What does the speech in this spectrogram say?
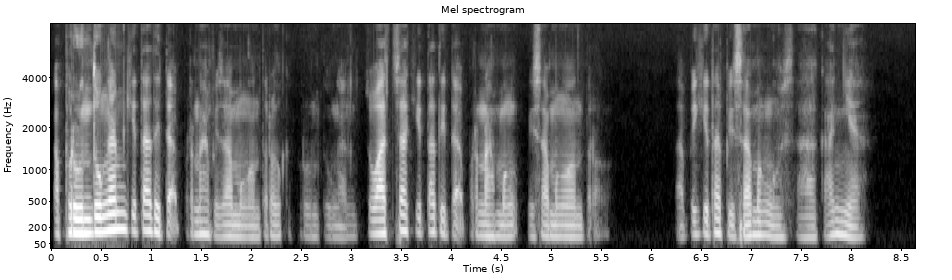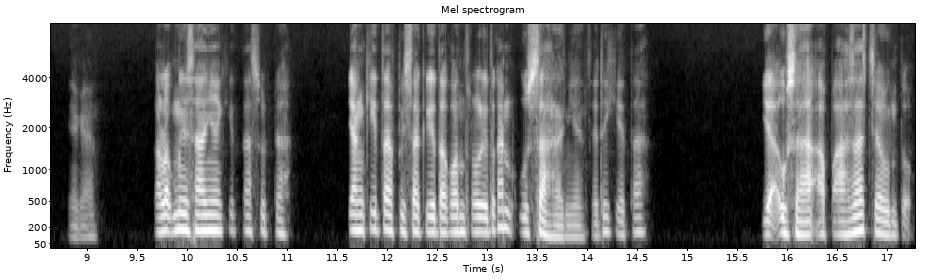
keberuntungan kita tidak pernah bisa mengontrol keberuntungan. Cuaca kita tidak pernah meng- bisa mengontrol. Tapi kita bisa mengusahakannya, ya kan? Kalau misalnya kita sudah yang kita bisa kita kontrol itu kan usahanya. Jadi kita ya usaha apa saja untuk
